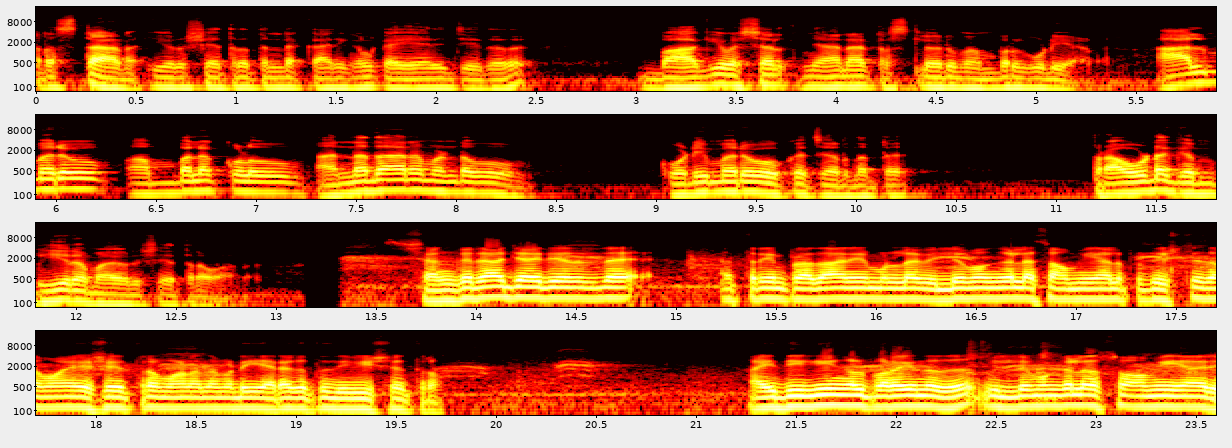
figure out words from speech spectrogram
ട്രസ്റ്റാണ് ഈ ഒരു ക്ഷേത്രത്തിന്റെ കാര്യങ്ങൾ കൈകാര്യം ചെയ്തത്. ഭാഗ്യവശാൽ ഞാൻ ആ ട്രസ്റ്റിലെ ഒരു മെമ്പർ കൂടിയാണ്. ആൽമരവും അമ്പലക്കുളവും അന്നദാന മണ്ഡപവും കൊടിമരവും ഒക്കെ ചേർന്നിട്ട് പ്രൗഢഗംഭീരമായ ഒരു ക്ഷേത്രമാണ്. ശങ്കരാചാര്യരുടെ അത്രയും പ്രാധാന്യമുള്ള വെല്ലുമംഗല സ്വാമിയാൽ പ്രതിഷ്ഠിതമായ ക്ഷേത്രമാണ് നമ്മുടെ ഈ അരകത്ത് ദേവി ക്ഷേത്രം. ഐതിഹ്യങ്ങൾ പറയുന്നത് വില്ലുമംഗല സ്വാമിയാർ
